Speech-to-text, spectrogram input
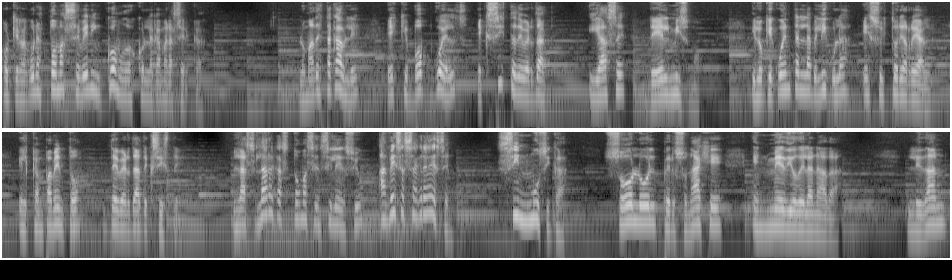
porque en algunas tomas se ven incómodos con la cámara cerca. Lo más destacable es que Bob Wells existe de verdad y hace de él mismo, y lo que cuenta en la película es su historia real. El campamento de verdad existe. Las largas tomas en silencio a veces se agradecen, sin música, solo el personaje en medio de la nada le dan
